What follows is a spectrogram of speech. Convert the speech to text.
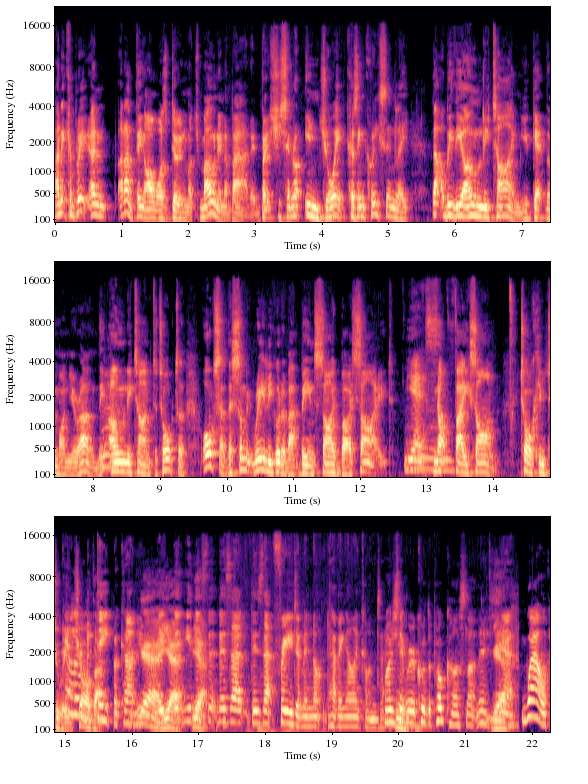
And it complete, and I don't think I was doing much moaning about it, but she said, look, enjoy it because increasingly that'll be the only time you get them on your own, the mm. only time to talk to them. Also, there's something really good about being side by side, Yes. not face on, talking to Get a each little other. bit deeper, can't you? Yeah, You- yeah, you- yeah. There's, there's that there's that freedom in not having eye contact. Why do you think we record the podcast like this? Yeah. Yeah. Well,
